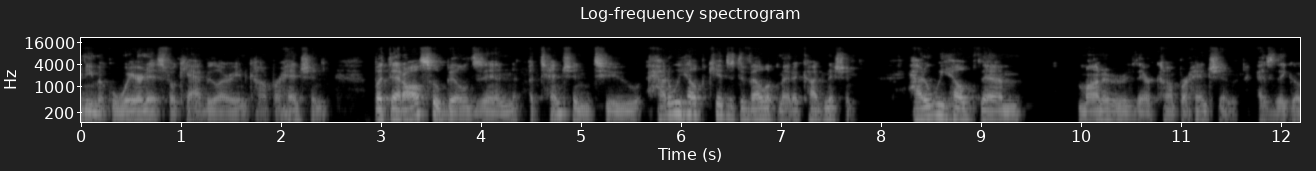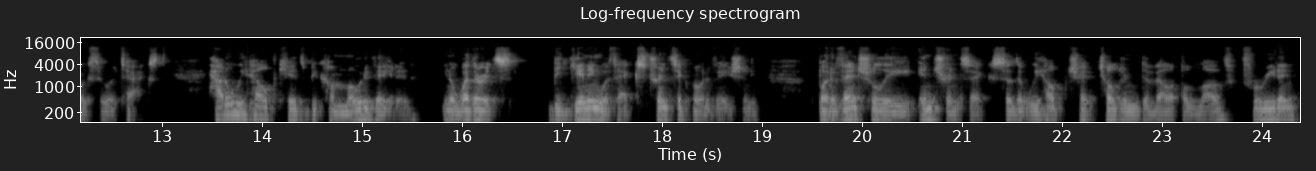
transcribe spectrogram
phonemic awareness, vocabulary, and comprehension. But that also builds in attention to how do we help kids develop metacognition? How do we help them monitor their comprehension as they go through a text? How do we help kids become motivated? You know, whether it's beginning with extrinsic motivation, but eventually intrinsic, so that we help ch- children develop a love for reading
